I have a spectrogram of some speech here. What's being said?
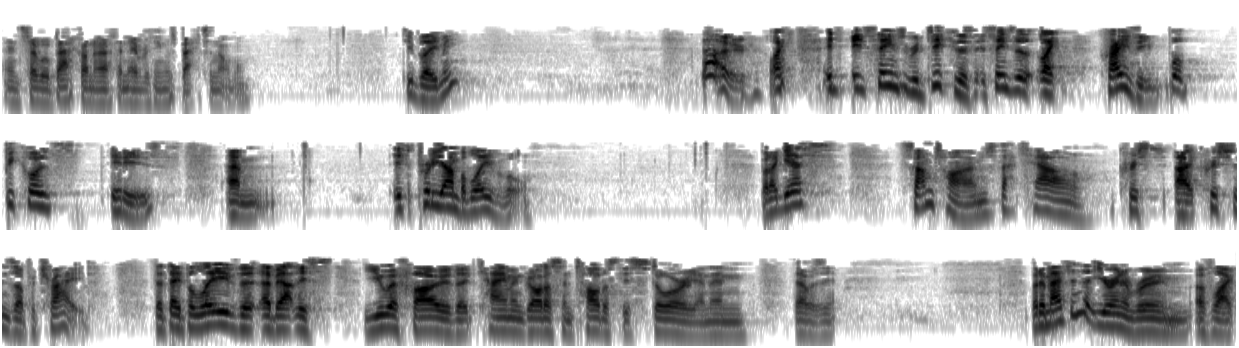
and so we're back on earth and everything was back to normal. Do you believe me? No. Like, it, it seems ridiculous. It seems like crazy. Well, because it is. Um, it's pretty unbelievable. But I guess sometimes that's how Christ, uh, Christians are portrayed. That they believe that about this UFO that came and got us and told us this story and then that was it. But imagine that you're in a room of like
